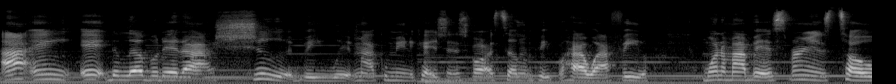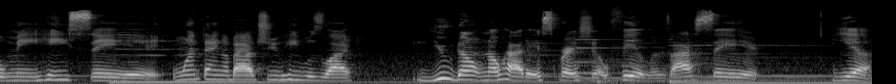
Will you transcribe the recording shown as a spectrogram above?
I ain't at the level that I should be with my communication as far as telling people how I feel one of my best friends told me, he said, one thing about you, he was like, you don't know how to express your feelings. I said, yeah,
